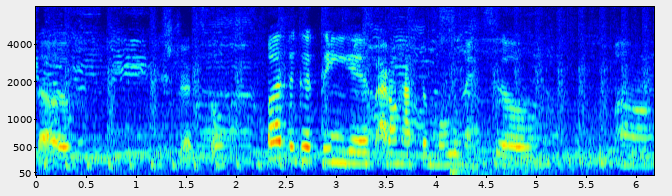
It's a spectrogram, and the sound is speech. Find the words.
So it's stressful. But the good thing is I don't have to move until um,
